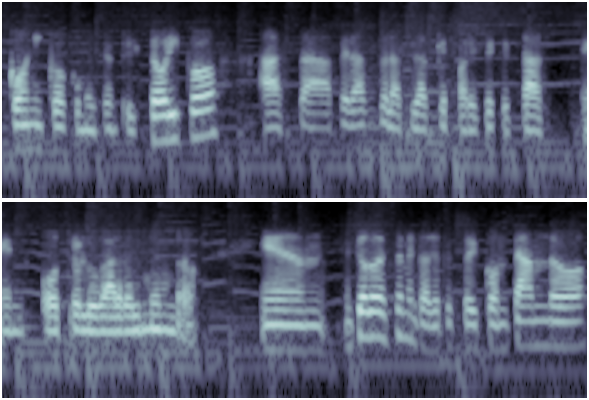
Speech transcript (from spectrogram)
icónico como el centro histórico, hasta pedazos de la ciudad que parece que estás en otro lugar del mundo. Eh, todo esto mientras yo te estoy contando,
